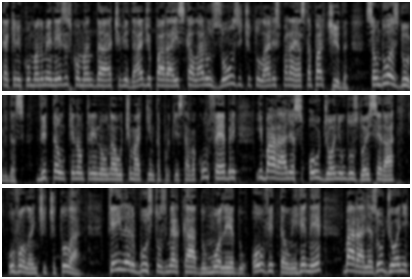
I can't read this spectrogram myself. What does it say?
técnico Mano Menezes comanda a atividade para escalar os 11 titulares para esta partida. São duas dúvidas: Vitão, que não treinou na última quinta porque estava com febre, e Baralhas ou Johnny, um dos dois será o volante titular. Keiler Bustos Mercado, Moledo ou Vitão e René, Baralhas ou Johnny,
